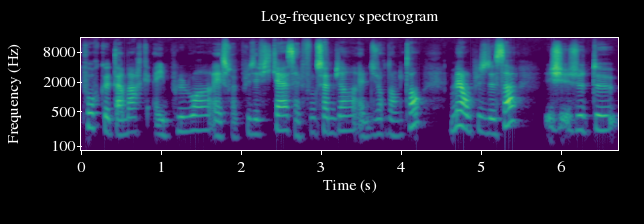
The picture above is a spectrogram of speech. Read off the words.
pour que ta marque aille plus loin, elle soit plus efficace, elle fonctionne bien, elle dure dans le temps, mais en plus de ça, je, te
